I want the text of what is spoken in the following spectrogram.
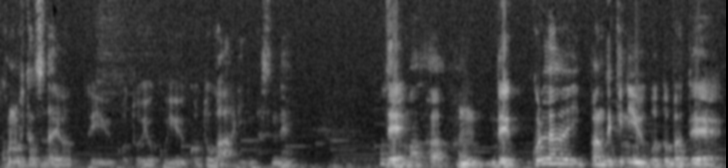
この二つだよっていうことをよく言うことがありますね。でまずは、うん、でこれが一般的に言う言葉で、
